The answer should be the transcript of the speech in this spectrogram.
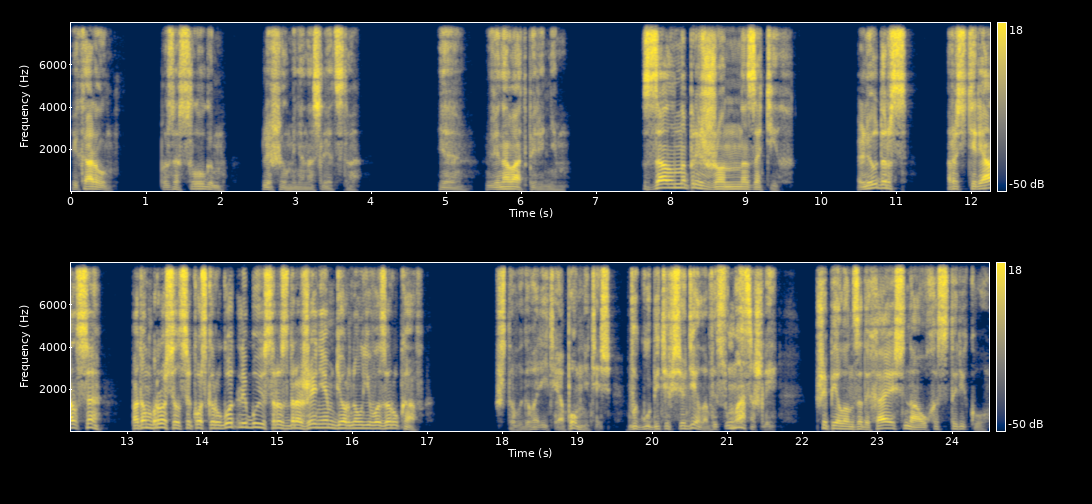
И Карл, по заслугам, лишил меня наследства. Я виноват перед ним. Зал напряженно затих. Людерс растерялся, потом бросился к Оскару Готлибу и с раздражением дернул его за рукав. «Что вы говорите? Опомнитесь! Вы губите все дело! Вы с ума сошли!» — шипел он, задыхаясь на ухо старику.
